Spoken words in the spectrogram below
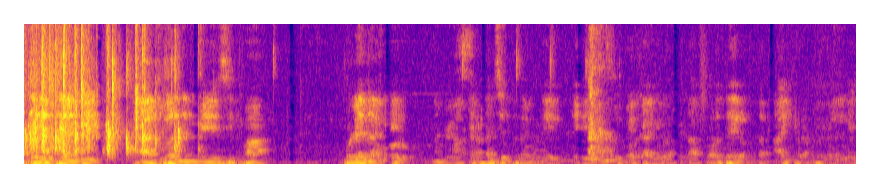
ಅದೇ ರೀತಿಯಾಗಿ ರಾಜವರ್ಧನ್ಗೆ ಸಿನಿಮಾ ಒಳ್ಳೆಯದಾಗಿ ನಮ್ಮ ಕನ್ನಡ ಚಿತ್ರರಂಗಕ್ಕೆ ಬೇಕಾಗಿರುವಂತಹ ಕೊರತೆ ಇರುವಂತಹ ನಾಯಕರ ನಟರುಗಳಲ್ಲಿ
